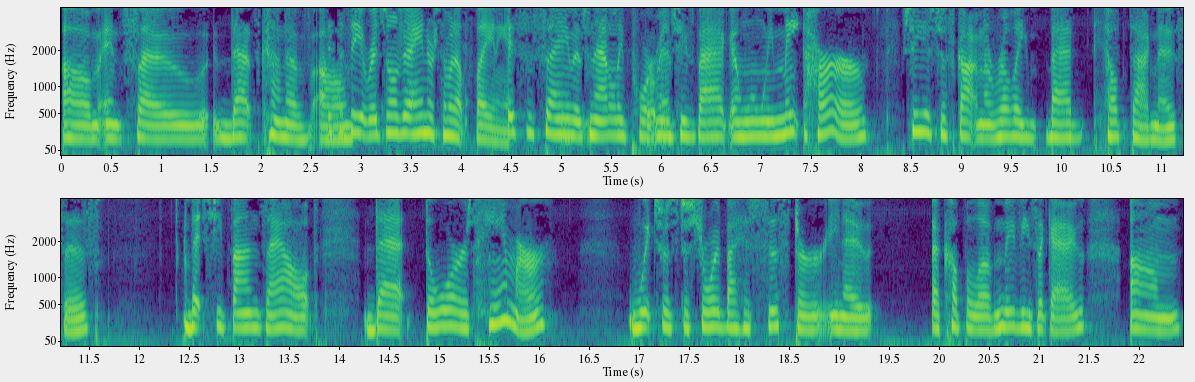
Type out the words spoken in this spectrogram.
Um, and so that's kind of. Um, Is it the original Jane or someone else playing it? It's the same. It's Natalie Portman. She's back. And when we meet her, she has just gotten a really bad health diagnosis. But she finds out that Thor's hammer, which was destroyed by his sister, you know, a couple of movies ago, um,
